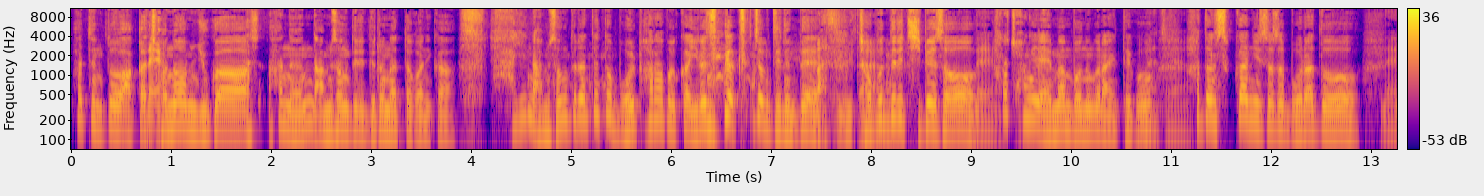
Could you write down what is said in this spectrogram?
하여튼 또 아까 네. 전업 육아하는 남성들이 늘어났다고 하니까 야, 이 남성들한테 또 뭘 팔아볼까 이런 생각도 좀 드는데 맞습니다. 저분들이 집에서 네. 하루 종일 애만 보는 건 아닐 테고 맞아요. 하던 습관이 있어서 뭐라도 네.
